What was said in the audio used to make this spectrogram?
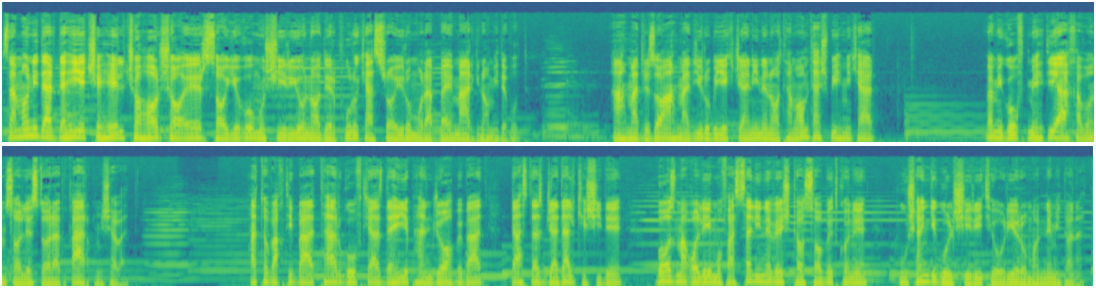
زمانی در دهه چهل چهار شاعر سایه و مشیری و نادرپور و کسرایی رو مربع مرگ نامیده بود احمد رضا احمدی رو به یک جنین ناتمام تشبیه می کرد و می گفت مهدی اخوان سالس دارد غرق می شود حتی وقتی بعدتر گفت که از دهه پنجاه به بعد دست از جدل کشیده باز مقاله مفصلی نوشت تا ثابت کنه هوشنگ گلشیری تئوری رمان نمی‌داند.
